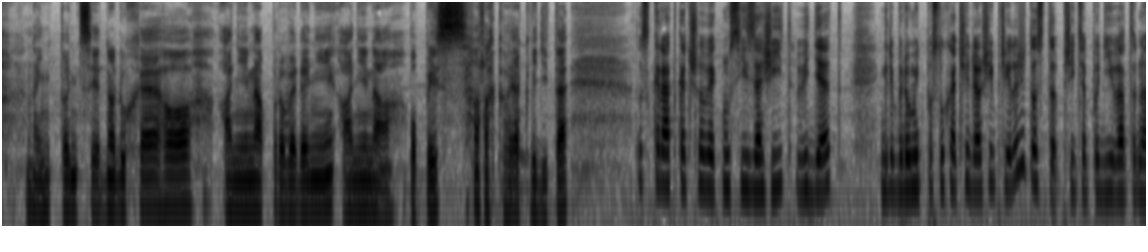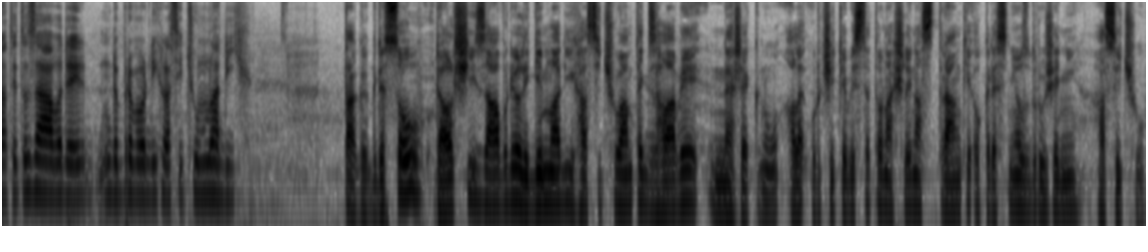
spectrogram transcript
Není to nic jednoduchého ani na provedení, ani na popis, tak jak vidíte. To zkrátka člověk musí zažít, vidět, kdy budou mít posluchači další příležitost přijít se podívat na tyto závody dobrovolných hasičů mladých. Tak, kde jsou další závody Ligy mladých hasičů, vám teď z hlavy neřeknu, ale určitě byste to našli na stránky okresního združení hasičů.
